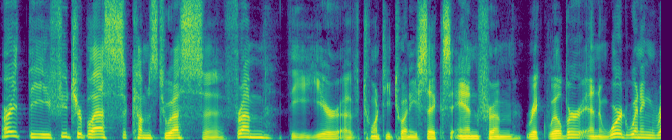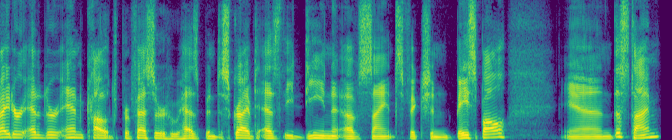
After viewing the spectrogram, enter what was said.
All right, the Future Blast comes to us uh, from the year of 2026 and from Rick Wilber, an award winning writer, editor, and college professor who has been described as the Dean of Science Fiction Baseball. And this time,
